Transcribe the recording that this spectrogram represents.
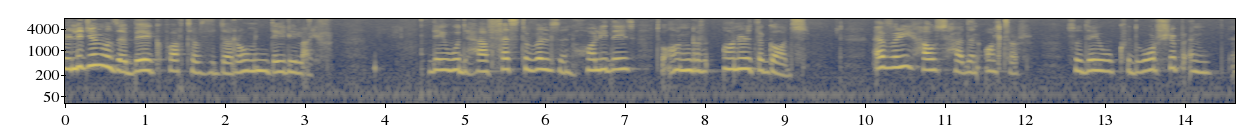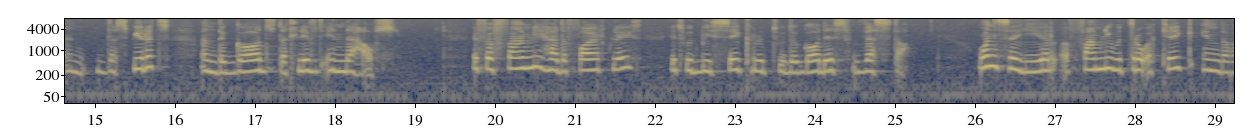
Religion was a big part of the Roman daily life. They would have festivals and holidays to honor, honor the gods. Every house had an altar, so they could worship and, and the spirits and the gods that lived in the house. If a family had a fireplace, it would be sacred to the goddess Vesta. Once a year, a family would throw a cake in the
